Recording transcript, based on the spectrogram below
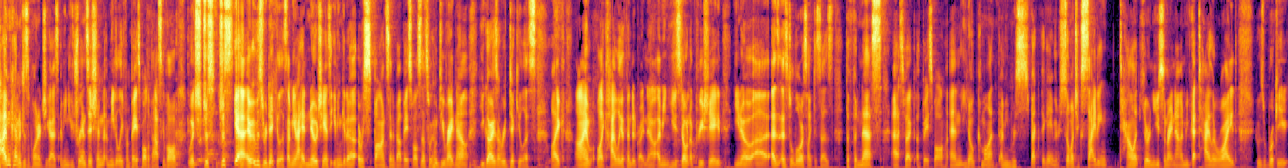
I'm kind of disappointed you guys. I mean, you transitioned immediately from baseball to basketball, which just, just yeah, it, was ridiculous. I mean, I had no chance to even get a, a response in about baseball, so that's what I'm gonna do right now. You guys are ridiculous. Like, I'm like highly offended right now. I mean, you just don't appreciate, you know, uh, as as Dolores like to says, the finesse aspect of baseball. And you know, come on. I mean, respect the game. There's so much exciting talent here in Houston right now. I mean, you've got Tyler White, who's a rookie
